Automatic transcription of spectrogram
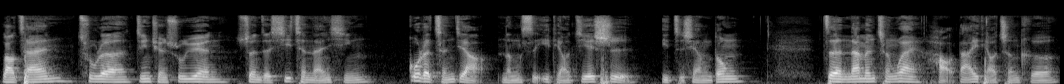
老残出了金泉书院，顺着西城南行，过了城角，能是一条街市，一直向东。这南门城外好大一条城河，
